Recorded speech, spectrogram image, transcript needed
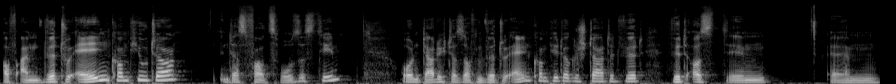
auf einem virtuellen Computer in das V2-System. Und dadurch, dass es auf einem virtuellen Computer gestartet wird, wird aus dem ähm,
